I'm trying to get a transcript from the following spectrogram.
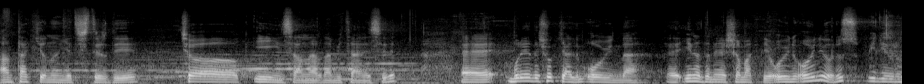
Antakya'nın yetiştirdiği çok iyi insanlardan bir tanesiydi. Ee, buraya da çok geldim o oyunda. Ee, İnadına Yaşamak diye oyunu oynuyoruz. Biliyorum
